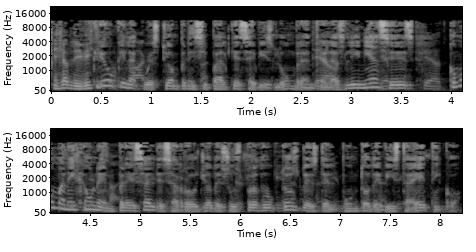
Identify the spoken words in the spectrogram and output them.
Creo que la cuestión principal que se vislumbra entre las líneas es cómo maneja una empresa el desarrollo de sus productos desde el punto de vista ético.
